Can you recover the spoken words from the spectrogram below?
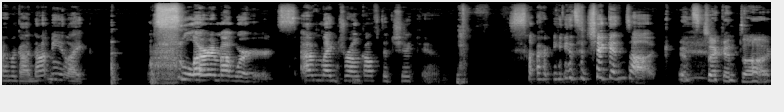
oh my god, not me like slurring my words. I'm like drunk off the chicken. Sorry, it's a chicken talk. It's chicken talk.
